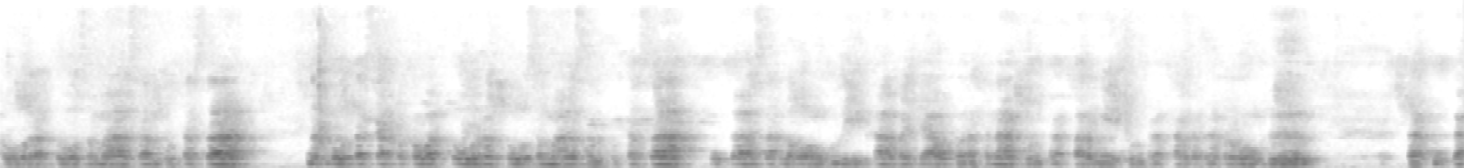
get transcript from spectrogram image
โตระโตสัมมาสัมพุทธัสสะ นะโมตัสสะภะคะวะโตอะระโตสัมมาสัมพุทธัสสะโอกาสะละอองธุลีข้าพเจ้า พระรัตนาคุณพระปารมีคุณพระธรรมทั้งห้าพระองค์คือพระกุกะ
